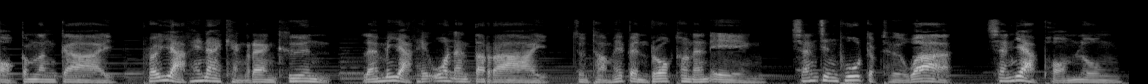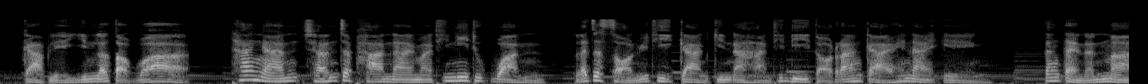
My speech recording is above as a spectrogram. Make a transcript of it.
ออกกำลังกาย เพราะอยากให้นายแข็งแรงขึ้น และไม่อยากให้อ้วนอันตราย จนทำให้เป็นโรคเท่านั้นเอง ฉันจึงพูดกับเธอว่า ฉันอยากผอมลง กาบเหลียยิ้มแล้วตอบว่า ถ้างั้นฉันจะพานายมาที่นี่ทุกวัน และจะสอนวิธีการกินอาหารที่ดีต่อร่างกายให้นายเอง ตั้งแต่นั้นมา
